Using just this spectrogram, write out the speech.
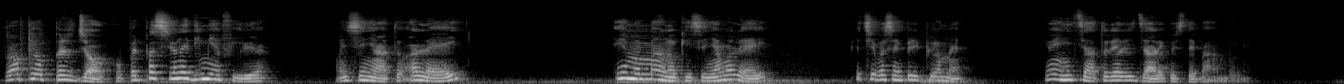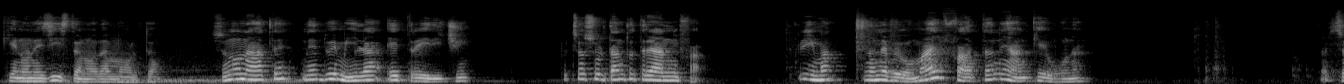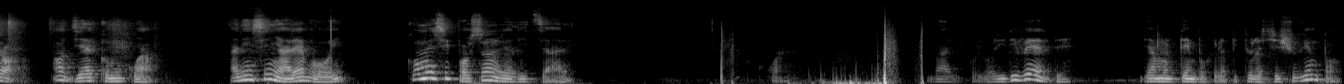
proprio per gioco, per passione di mia figlia. Ho insegnato a lei e man mano che insegnavo a lei piaceva sempre di più a me. Io ho iniziato a realizzare queste bambole che non esistono da molto. Sono nate nel 2013, perciò soltanto tre anni fa. Prima non ne avevo mai fatta neanche una. Perciò oggi eccomi qua ad insegnare a voi come si possono realizzare. Qua. Vari colori di verde. Diamo il tempo che la pittura si asciughi un po'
